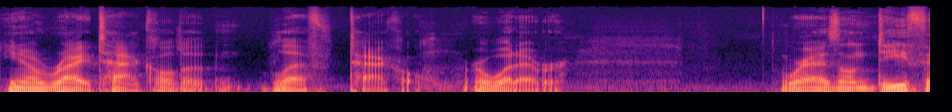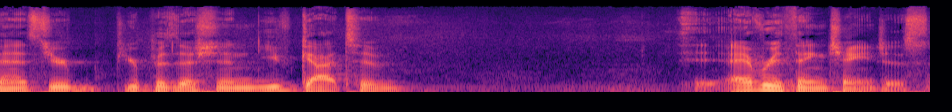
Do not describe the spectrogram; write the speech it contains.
you know right tackle to left tackle or whatever. Whereas on defense, your your position, you've got to everything changes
